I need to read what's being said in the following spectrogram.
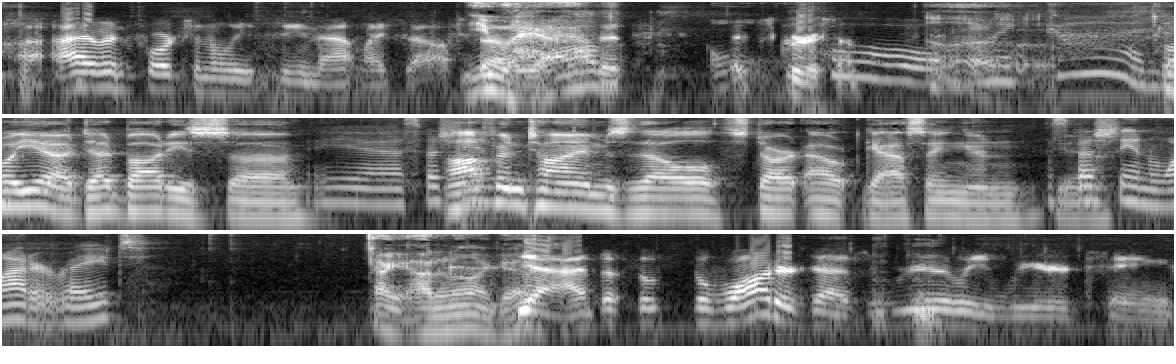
I- I've unfortunately seen that myself. So, You have? It's, it's gruesome. Oh my god. Well, yeah, dead bodies. Uh, Yeah, especially in, oftentimes they'll start out gassing and yeah. especially in water, right? I, I don't know, I guess. Yeah, the, the, the water does really weird things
